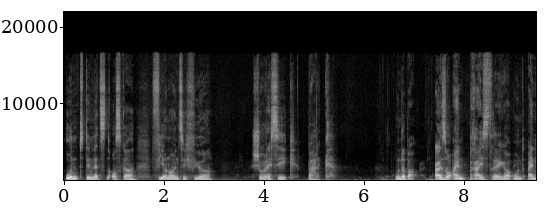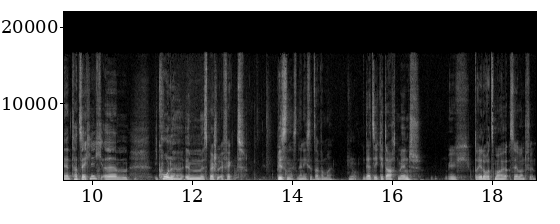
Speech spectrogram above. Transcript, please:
Und den letzten Oscar 94 für Jurassic Park. Wunderbar. Also ein Preisträger und eine tatsächlich ähm, Ikone im Special Effect Business, nenne ich es jetzt einfach mal. Ja. Und der hat sich gedacht, Mensch, ich drehe doch jetzt mal selber einen Film.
